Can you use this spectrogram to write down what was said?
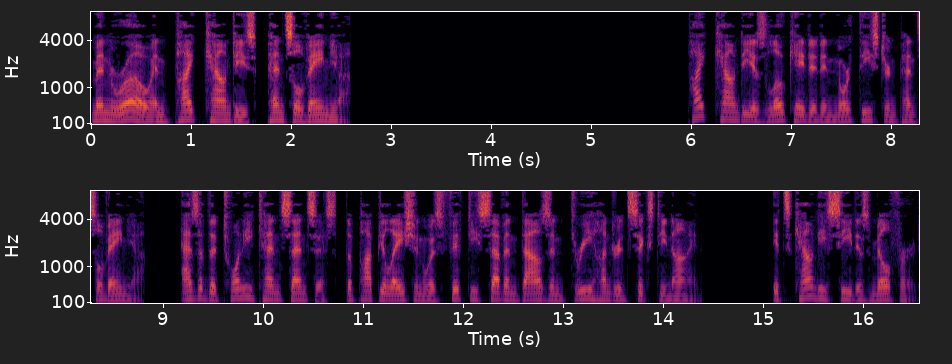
Monroe and Pike counties, Pennsylvania Pike County is located in northeastern Pennsylvania. As of the 2010 census, the population was 57,369. Its county seat is Milford.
